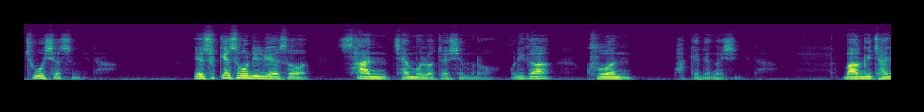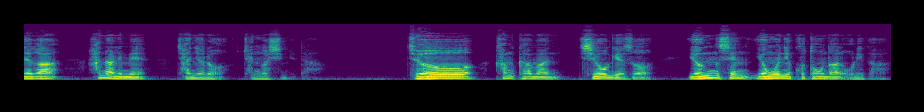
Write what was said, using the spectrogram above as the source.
죽으셨습니다. 예수께서 우리를 위해서 산 제물로 되심으로 우리가 구원받게 된 것입니다. 마귀 자녀가 하나님의 자녀로 된 것입니다. 저 캄캄한 지옥에서 영생 영원히 고통당할 우리가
